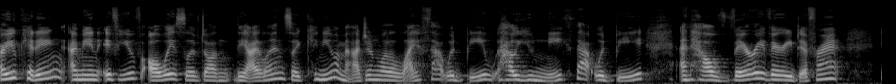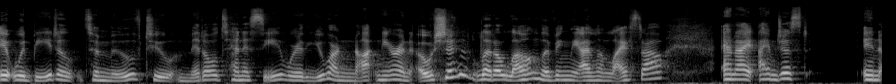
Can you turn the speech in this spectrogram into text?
Are you kidding? I mean, if you've always lived on the islands, like, can you imagine what a life that would be? How unique that would be, and how very, very different it would be to, to move to middle Tennessee where you are not near an ocean, let alone living the island lifestyle. And I, I'm just in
